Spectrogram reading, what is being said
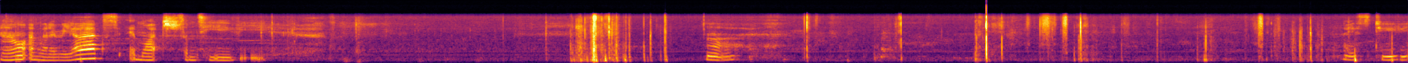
Now I'm gonna relax and watch some TV. Uh. TV.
